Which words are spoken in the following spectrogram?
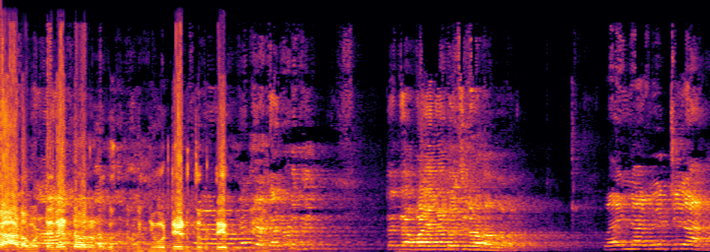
കാടമുട്ടേട്ട് പറയണത് കുഞ്ഞുമുട്ട എടുത്തോട്ടേ വയനാട് വെച്ച് കാണാൻ വയനാട് വെച്ച് കാണാം.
